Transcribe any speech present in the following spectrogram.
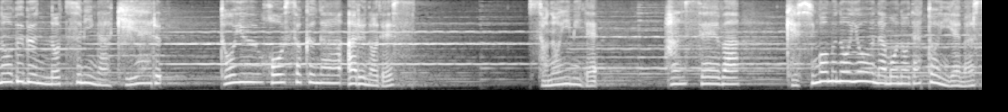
の部分の罪が消えるという法則があるのです。その意味で反省は消しゴムのようなものだと言えます。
